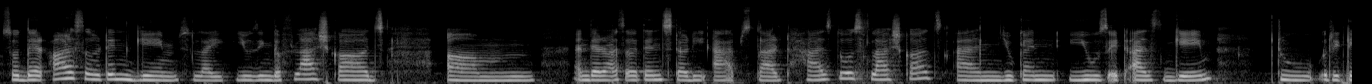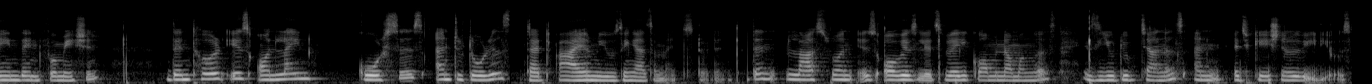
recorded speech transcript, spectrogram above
So there are certain games like using the flashcards um, and there are certain study apps that has those flashcards and you can use it as game to retain the information. Then third is online courses and tutorials that i am using as a med student. Then last one is obviously it's very common among us is youtube channels and educational videos.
